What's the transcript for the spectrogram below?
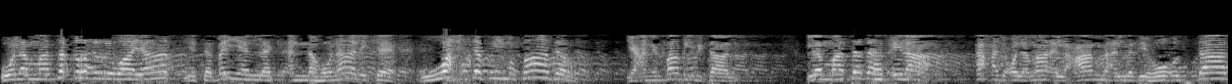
ولما تقرأ الروايات يتبين لك أن هنالك وحدة في المصادر. يعني باب المثال لما تذهب إلى أحد علماء العامة الذي هو أستاذ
